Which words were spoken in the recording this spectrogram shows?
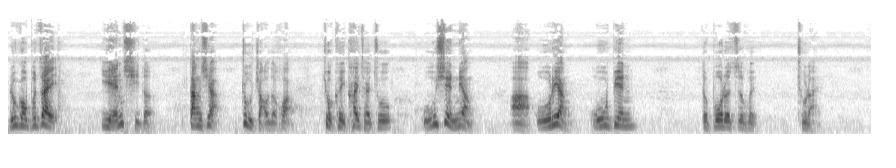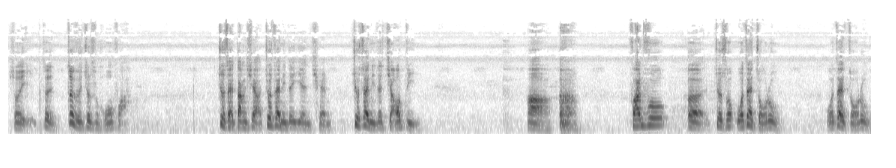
如果不在缘起的当下助着的话，就可以开采出无限量、啊无量无边的般若智慧出来。所以这这个就是佛法，就在当下，就在你的眼前，就在你的脚底。啊，凡夫，呃，就说我在走路，我在走路，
